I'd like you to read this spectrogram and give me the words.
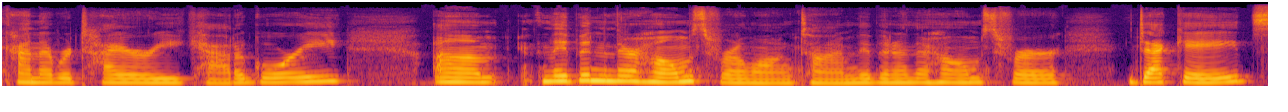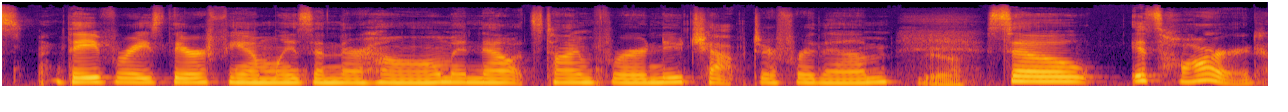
kind of retiree category. Um, and they've been in their homes for a long time. They've been in their homes for decades. They've raised their families in their home, and now it's time for a new chapter for them. Yeah. So it's hard.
